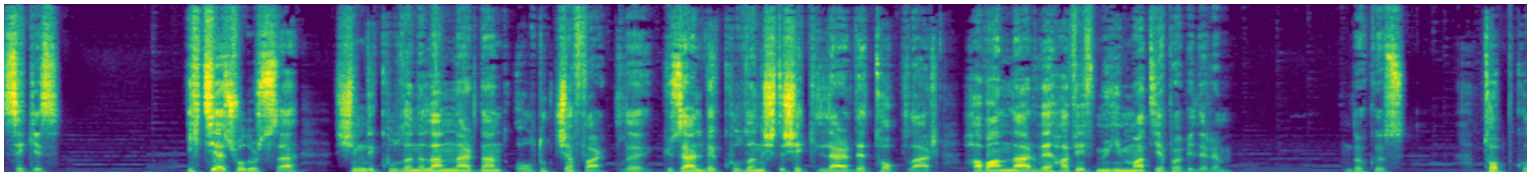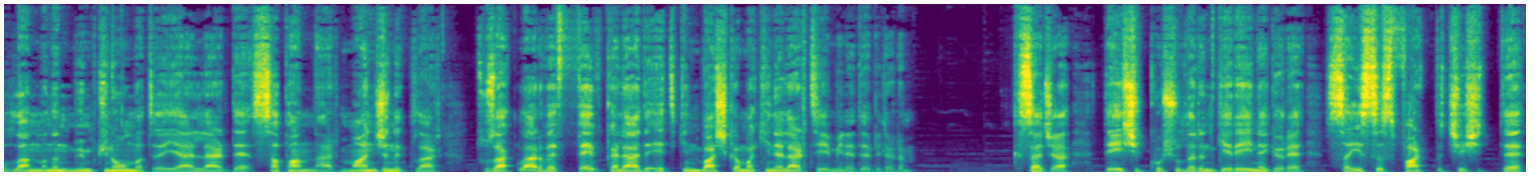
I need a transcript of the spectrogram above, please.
8. İhtiyaç olursa şimdi kullanılanlardan oldukça farklı, güzel ve kullanışlı şekillerde toplar, havanlar ve hafif mühimmat yapabilirim. 9. Top kullanmanın mümkün olmadığı yerlerde sapanlar, mancınıklar, tuzaklar ve fevkalade etkin başka makineler temin edebilirim. Kısaca değişik koşulların gereğine göre sayısız farklı çeşitte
